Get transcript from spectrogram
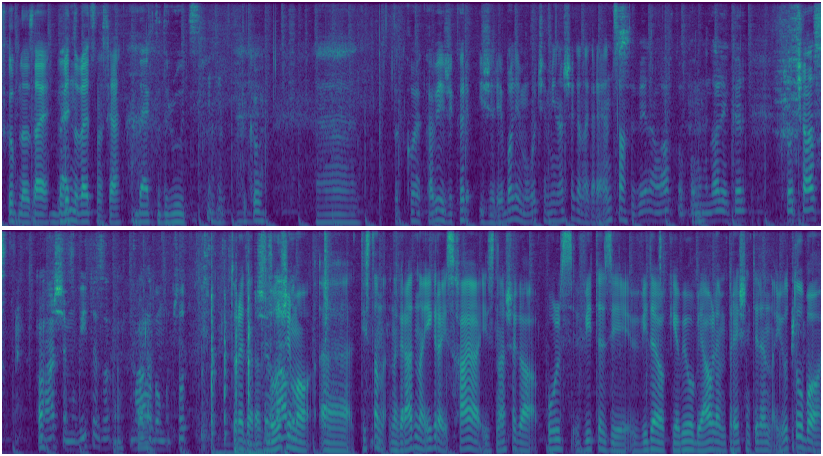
Skupno zdaj, Back. vedno več nas je. Back to the roots. Tako. Uh, tako je, kaj bi že kar izžrebali, mogoče mi našega nagrajenca. seveda lahko, pa bomo dali kar to čast Oh. našemu vitezu, malo bomo to Torej, da razložimo, uh, tista na- nagradna igra izhaja iz našega Puls Vitezi video, ki je bil objavljen prejšnji teden na YouTubu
